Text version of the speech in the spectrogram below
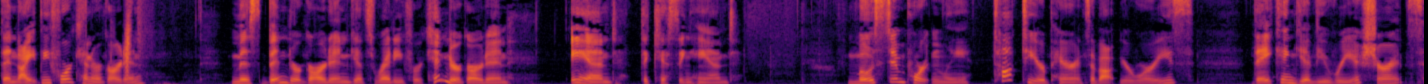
The Night Before Kindergarten, Miss Bindergarten Gets Ready for Kindergarten, and The Kissing Hand. Most importantly, talk to your parents about your worries. They can give you reassurance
